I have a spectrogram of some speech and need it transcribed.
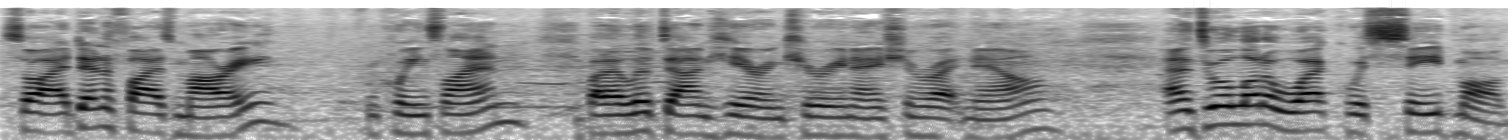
So, I identify as Murri from Queensland, but I live down here in Koori Nation right now. And I do a lot of work with Seed Mob,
